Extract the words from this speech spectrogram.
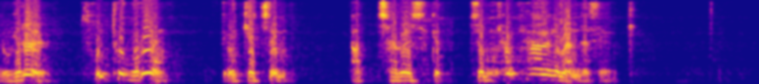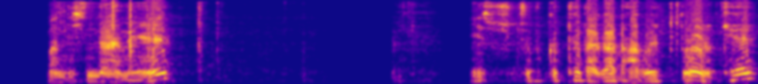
여기를 손톱으로 이렇게 좀 압착을 시켜 좀 평평하게 만드세요. 이렇게 만드신 다음에 이 수축 끝에다가 납을 또 이렇게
